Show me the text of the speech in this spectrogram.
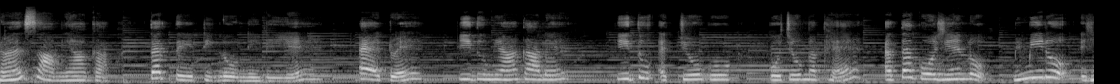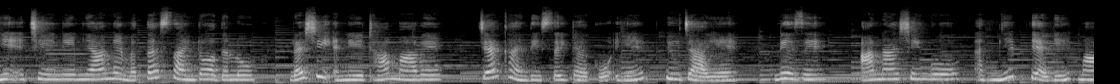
နွမ်းစာများကတက်သေးတီလို့နေလေရဲ့အဲ့အတွက်ပြည်သူများကလည်းပြည်သူအကျိုးကိုကိုကျိုးမဖက်အသက်ကိုရင်းလို့မိမိတို့အရင်အခြေအနေများနဲ့မသက်ဆိုင်တော့သလိုလက်ရှိအနေထားမှာပဲကြက်ခိုင်သည့်စိတ်ဓာတ်ကိုအရင်ဖြူကြရင်နေ့စဉ်အာနာရှင်ကို အမြင့်ပြည့်ရေးမှာ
